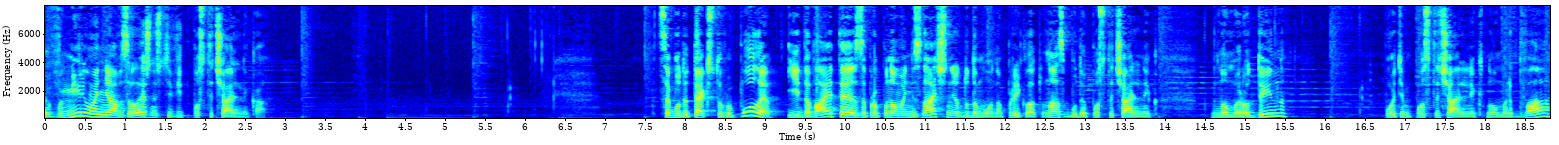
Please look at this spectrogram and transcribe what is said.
вимірювання в залежності від постачальника. Це буде текстове поле, і давайте запропоновані значення додамо. Наприклад, у нас буде постачальник номер 1, потім постачальник номер 2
